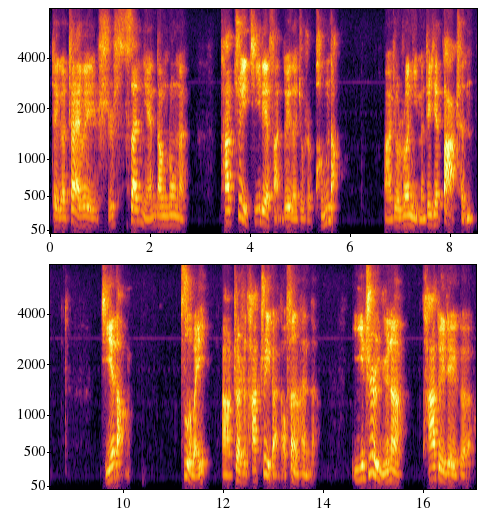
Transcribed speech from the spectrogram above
这个在位十三年当中呢，他最激烈反对的就是朋党，啊，就是说你们这些大臣结党自为，啊，这是他最感到愤恨的，以至于呢，他对这个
